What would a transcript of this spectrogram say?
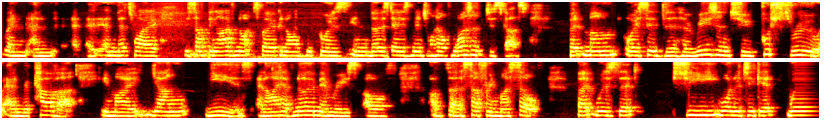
when and and that's why it's something I've not spoken of because in those days mental health wasn't discussed. But mum always said that her reason to push through and recover in my young years, and I have no memories of of uh, suffering myself, but was that she wanted to get well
